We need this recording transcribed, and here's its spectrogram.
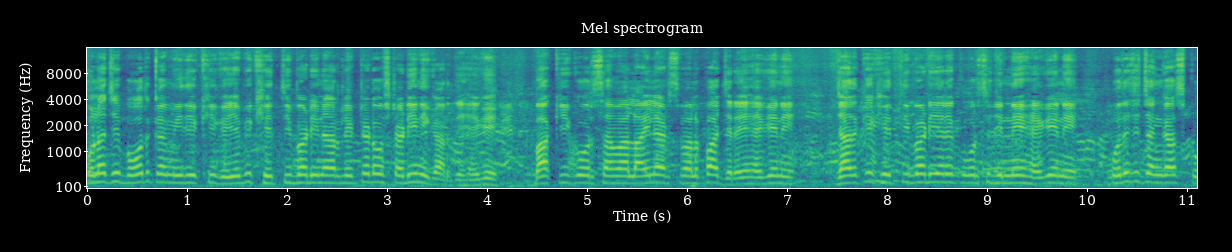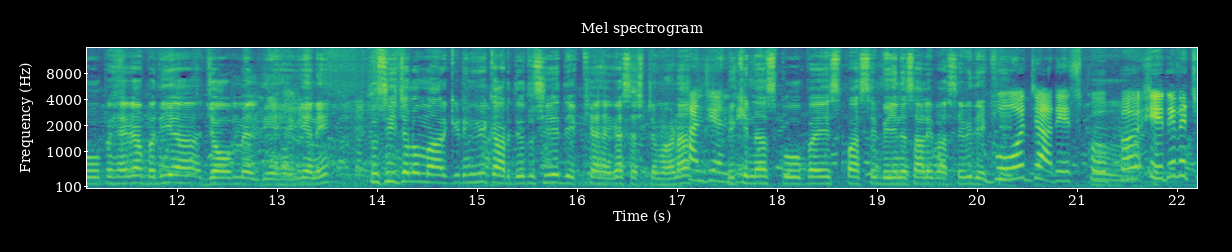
ਉਹਨਾਂ 'ਚ ਬਹੁਤ ਕਮੀ ਦੇਖੀ ਗਈ ਹੈ ਵੀ ਖੇਤੀਬਾੜੀ ਨਾਲ ਰਿਲੇਟਡ ਉਹ ਸਟੱਡੀ ਨਹੀਂ ਕਰਦੇ ਹੈਗੇ ਬਾਕੀ ਕੋਰਸਾਂ ਵੱਲ ਆਈਲੈਟਸ ਵੱਲ ਭੱਜ ਰਹੇ ਹੈਗੇ ਨੇ ਜਦ ਕਿ ਖੇਤੀਬਾੜੀ ਵਾਲੇ ਕੋਰਸ ਜਿੰਨੇ ਹੈਗੇ ਨੇ ਉਹਦੇ 'ਚ ਚੰਗਾ ਸਕੋਪ ਹੈਗਾ ਵਧੀਆ ਜੌਬ ਮਿਲਦੀਆਂ ਹੈਗੀਆਂ ਨੇ। ਤੁਸੀਂ ਚਲੋ ਮਾਰਕੀਟਿੰਗ ਵੀ ਕਰਦੇ ਹੋ ਤੁਸੀਂ ਇਹ ਦੇਖਿਆ ਹੈਗਾ ਸਿਸਟਮ ਹਨਾ? ਹਾਂਜੀ, ਵੀ। ਕਿੰਨਾ ਸਕੋਪ ਹੈ ਇਸ ਪਾਸੇ ਬਿਜ਼ਨਸ ਵਾਲੇ ਪਾਸੇ ਵੀ ਦੇਖੀਏ। ਬਹੁਤ ਜ਼ਿਆਦਾ ਸਕੋਪ ਇਹਦੇ ਵਿੱਚ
